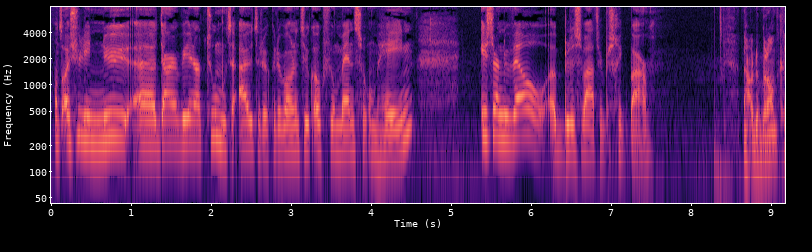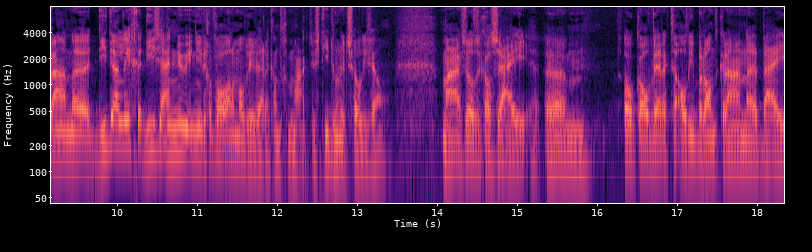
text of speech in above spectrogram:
Want als jullie nu uh, daar weer naartoe moeten uitdrukken... er wonen natuurlijk ook veel mensen omheen... is er nu wel uh, bluswater beschikbaar? Nou, de brandkranen die daar liggen... die zijn nu in ieder geval allemaal weer werkend gemaakt. Dus die doen het sowieso. Maar zoals ik al zei... Um, ook al werkte al die brandkranen bij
